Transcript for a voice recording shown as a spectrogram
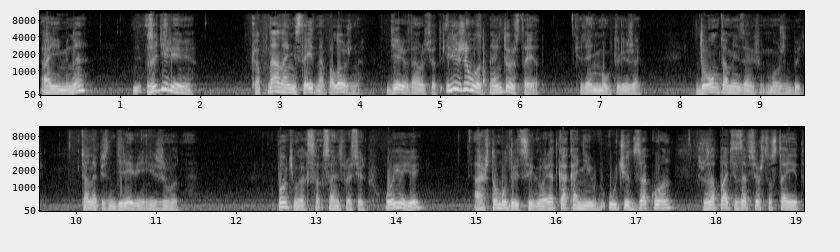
А именно за деревья. Копна, она не стоит, она положена. дерево там растет, или животные, они тоже стоят, хотя они могут и лежать. Дом там, я не знаю, может быть. Там написано деревья и животные. Помните, мы как с вами спросили, ой-ой-ой, а что мудрецы говорят, как они учат закон, что заплатят за все, что стоит.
